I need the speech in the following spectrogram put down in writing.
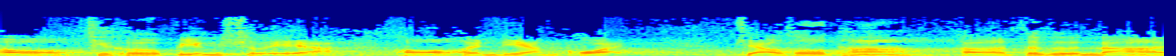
哦，去喝冰水啊，哦，很凉快。假如说他啊，这个拿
